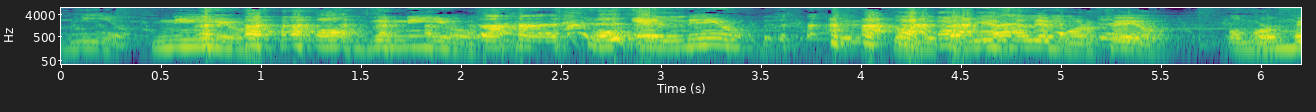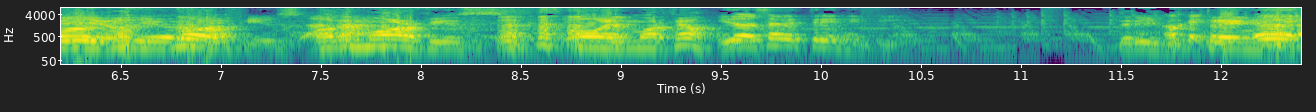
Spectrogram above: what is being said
Neo. Neo. O The Neo. O el Neo. Donde también sale Morfeo. O O Morfeo. Morpheus. Morpheus, O The ajá. Morpheus. O el Morfeo. Y donde sale Trinity. Ok. Tren. Eh,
